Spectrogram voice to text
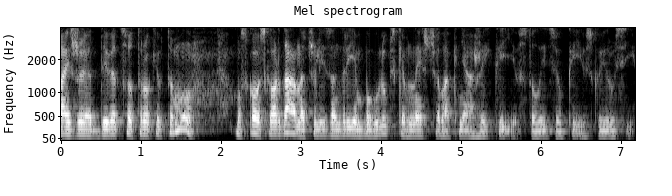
Майже 900 років тому Московська Орда на чолі з Андрієм Боголюбським нищила княжий Київ, столицю Київської Русі.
